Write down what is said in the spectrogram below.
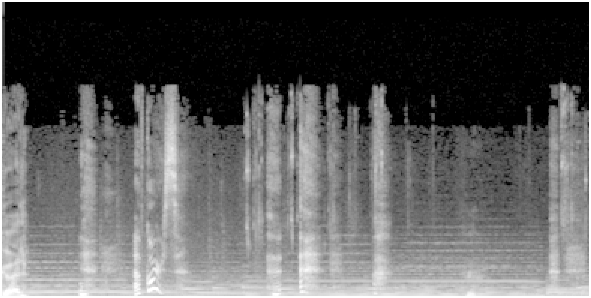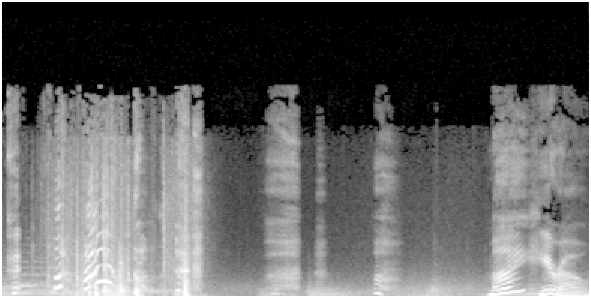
good? Of course. My hero.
